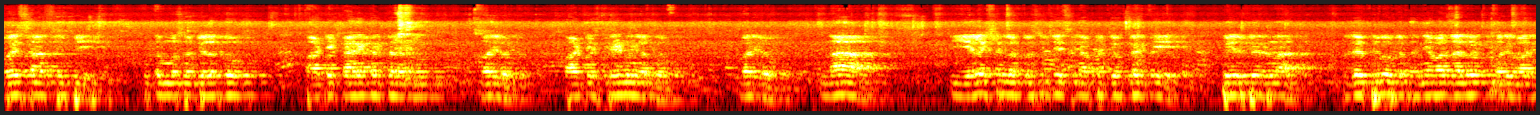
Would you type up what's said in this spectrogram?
వైఎస్ఆర్సీపీ కుటుంబ సభ్యులకు పార్టీ కార్యకర్తలకు మరియు పార్టీ శ్రేణులకు మరియు నా ఈ ఎలక్షన్లో కృషి చేసిన ప్రతి ఒక్కరికి పేరు పేరున హృదయపూర్వక ధన్యవాదాలు మరియు వారి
